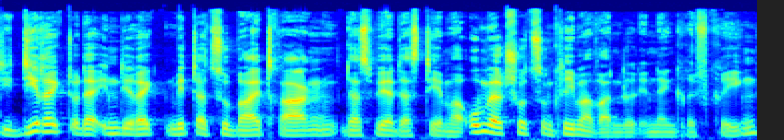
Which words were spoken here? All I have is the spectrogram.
die direkt oder indirekt mit dazu beitragen, dass wir das Thema Umweltschutz und Klimawandel in den Griff kriegen.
